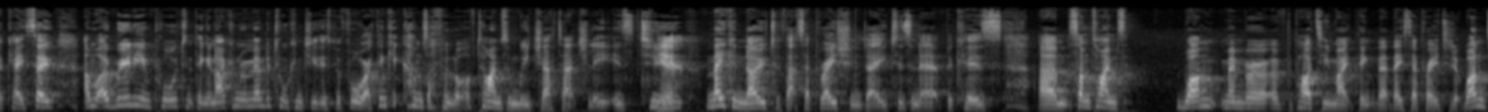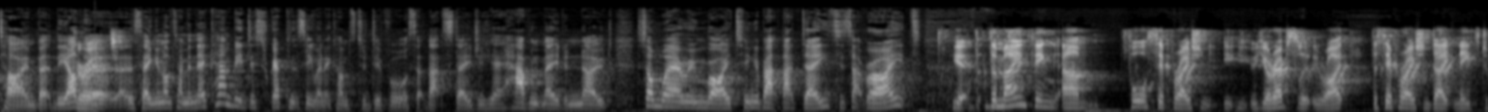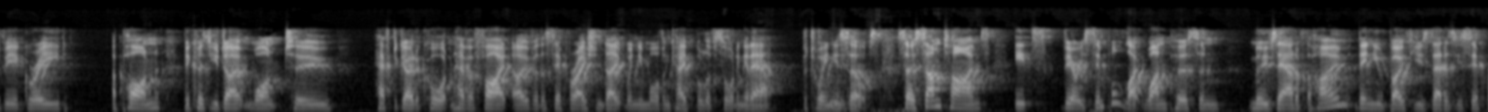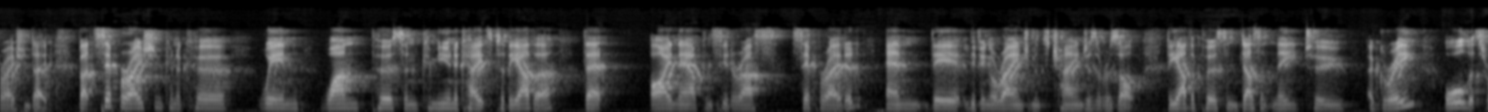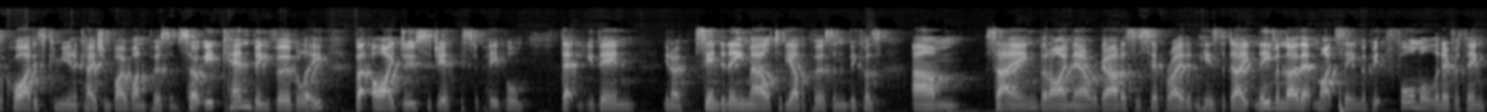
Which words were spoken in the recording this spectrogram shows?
Okay, so um, a really important thing, and I can remember talking to you this before. I think it comes up a lot of times when we chat. Actually, is to yeah. make a note of that separation date, isn't it? Because um, sometimes one member of the party might think that they separated at one time, but the other Correct. is saying another time. And there can be a discrepancy when it comes to divorce at that stage if you haven't made a note somewhere in writing about that date. Is that right? Yeah, the main thing um, for separation, you're absolutely right. The separation date needs to be agreed upon because you don't want to have to go to court and have a fight over the separation date when you're more than capable of sorting it out between mm. yourselves. So sometimes it's very simple, like one person moves out of the home, then you both use that as your separation date. But separation can occur when one person communicates to the other that I now consider us separated and their living arrangements change as a result. The other person doesn't need to agree. All that's required is communication by one person. So it can be verbally, but I do suggest to people that you then, you know, send an email to the other person because um, saying that I now regard us as separated and here's the date. And even though that might seem a bit formal and everything,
